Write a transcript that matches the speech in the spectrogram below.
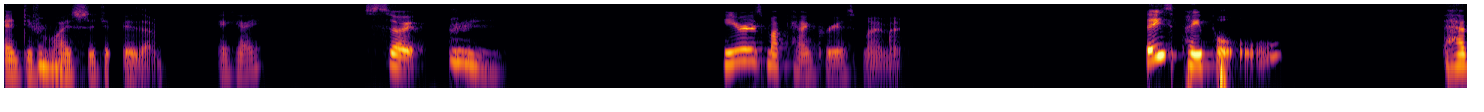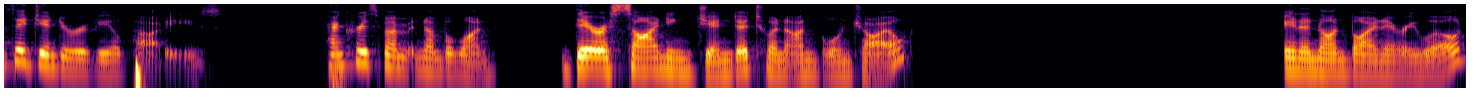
and different Mhm. ways to do them. Okay. So here is my pancreas moment. These people have their gender reveal parties. Pancreas moment number one they're assigning gender to an unborn child in a non binary world.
